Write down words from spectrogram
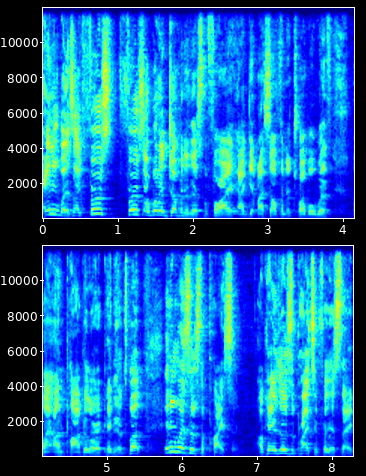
anyways, like first, first I wanna jump into this before I, I get myself into trouble with my unpopular opinions. But anyways, there's the pricing. Okay, there's the pricing for this thing.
